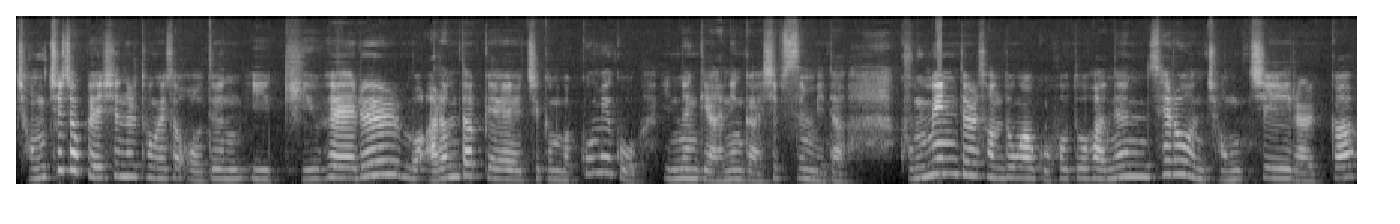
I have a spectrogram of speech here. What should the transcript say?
정치적 배신을 통해서 얻은 이 기회를 뭐 아름답게 지금 막 꾸미고 있는 게 아닌가 싶습니다. 국민들 선동하고 호도하는 새로운 정치랄까?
